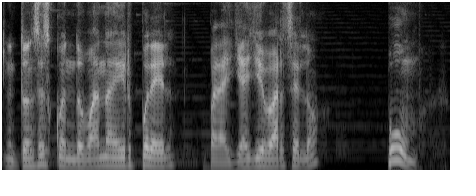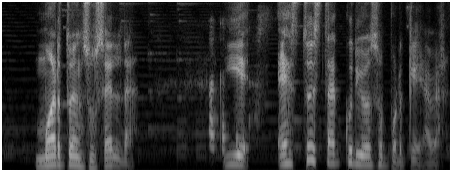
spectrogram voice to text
Entonces cuando van a ir por él para ya llevárselo, ¡pum! Muerto en su celda. Y esto está curioso porque, a ver,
